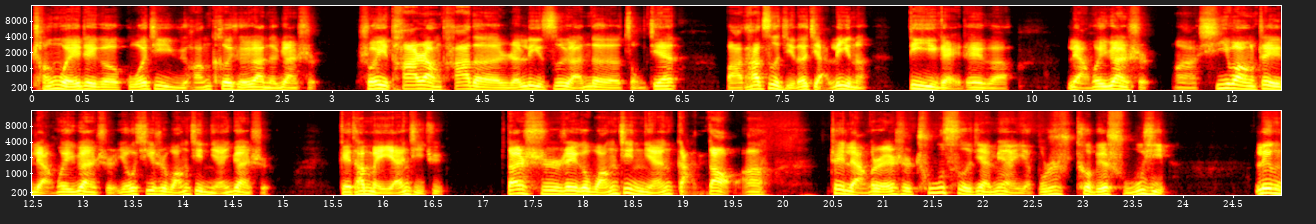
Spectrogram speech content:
成为这个国际宇航科学院的院士，所以他让他的人力资源的总监把他自己的简历呢递给这个两位院士。啊，希望这两位院士，尤其是王进年院士，给他美言几句。但是这个王进年赶到啊，这两个人是初次见面，也不是特别熟悉。另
